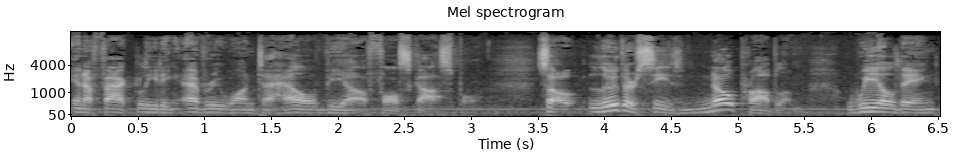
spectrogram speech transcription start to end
in effect leading everyone to hell via a false gospel. So Luther sees no problem wielding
